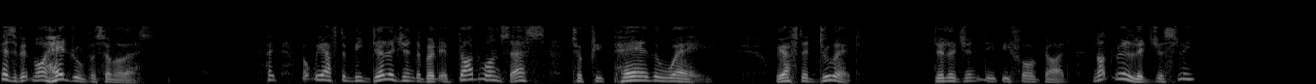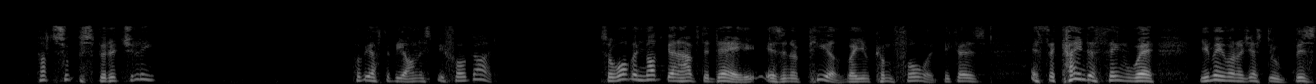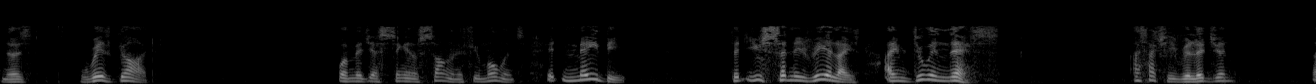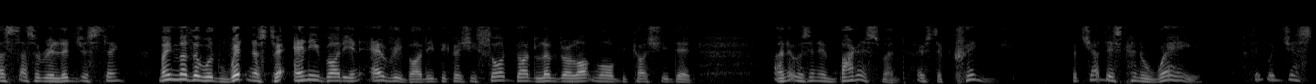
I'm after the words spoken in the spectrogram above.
There's a bit more headroom for some of us. Right? But we have to be diligent about it. If God wants us to prepare the way, we have to do it diligently before God. Not religiously, not super spiritually, but we have to be honest before God. So what we're not going to have today is an appeal where you come forward because it's the kind of thing where you may want to just do business with God. When we're just singing a song in a few moments. It may be that you suddenly realize, I'm doing this. That's actually religion. That's, that's a religious thing. My mother would witness to anybody and everybody because she thought God loved her a lot more because she did. And it was an embarrassment. I used to cringe. But she had this kind of way. I think would just,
